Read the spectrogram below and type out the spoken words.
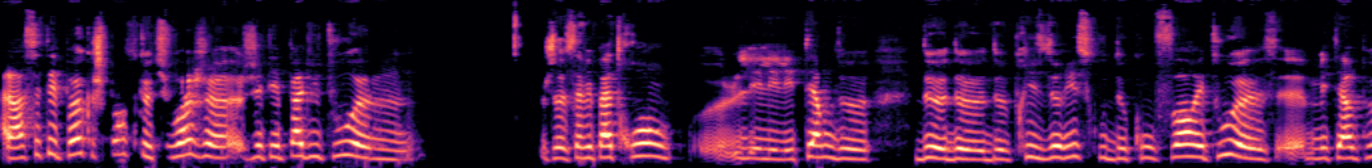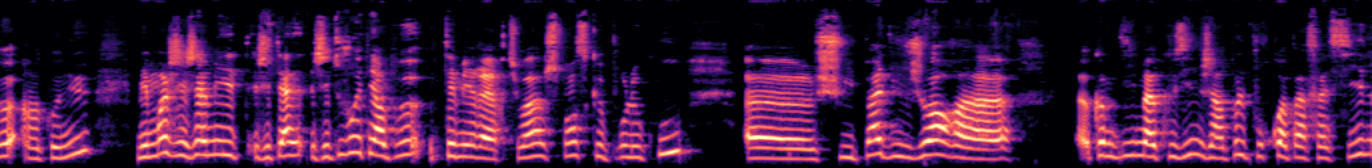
Alors à cette époque, je pense que tu vois, je n'étais pas du tout, euh, je savais pas trop les, les, termes de, de, prise de risque ou de confort et tout m'étaient un peu inconnus. Mais moi, j'ai jamais, j'ai toujours été un peu téméraire, tu vois. Je pense que pour le coup, euh, je suis pas du genre, comme dit ma cousine, j'ai un peu le pourquoi pas facile.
